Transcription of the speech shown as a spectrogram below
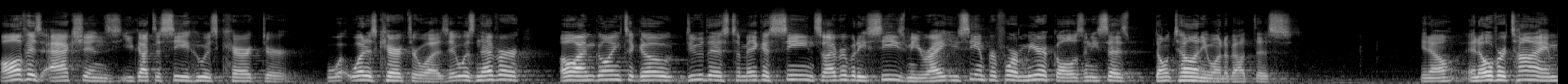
All of his actions, you got to see who his character, what, what his character was. It was never, oh, I'm going to go do this to make a scene so everybody sees me, right? You see him perform miracles, and he says, don't tell anyone about this. You know? And over time,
